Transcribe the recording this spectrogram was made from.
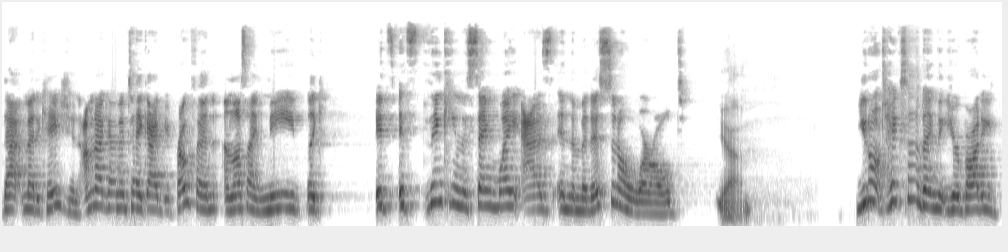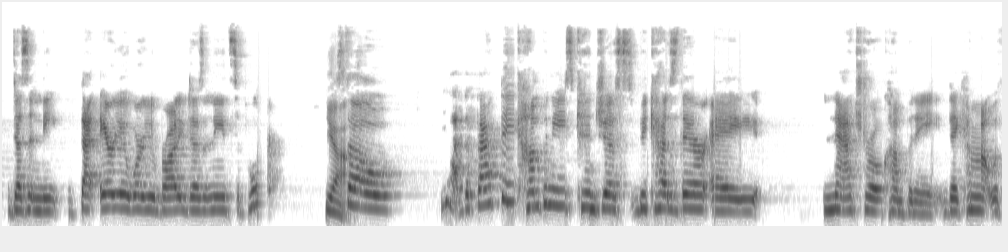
that medication. I'm not going to take ibuprofen unless I need like it's it's thinking the same way as in the medicinal world. Yeah. You don't take something that your body doesn't need that area where your body doesn't need support. Yeah. So, yeah, the fact that companies can just because they're a natural company, they come out with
